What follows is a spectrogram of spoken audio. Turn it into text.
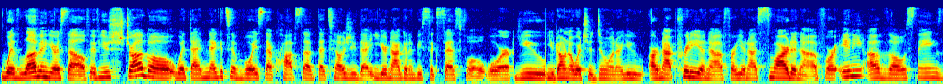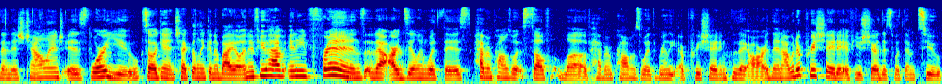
with loving yourself, if you struggle with that negative voice that crops up that tells you that you're not going to be successful or you you don't know what you're doing or you are not pretty enough or you're not smart enough or any of those things, then this challenge is for you. So again, check the link in the bio. And if you have any friends that are dealing with this, having problems with self-love, having problems with really appreciating who they are, then I would appreciate it if you share this with them too.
